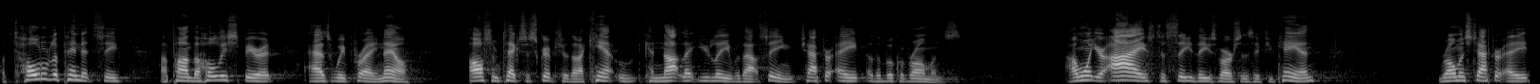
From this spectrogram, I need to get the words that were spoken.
of total dependency upon the Holy Spirit as we pray. Now, awesome text of scripture that I can't, cannot let you leave without seeing, chapter 8 of the book of Romans. I want your eyes to see these verses if you can. Romans chapter 8.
